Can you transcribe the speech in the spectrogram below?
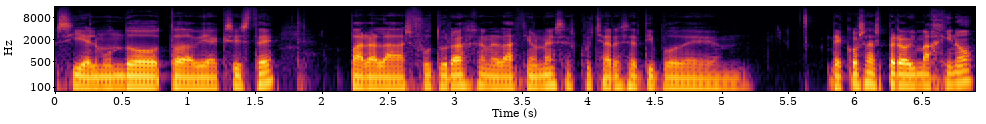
si el mundo todavía existe, para las futuras generaciones escuchar ese tipo de, de cosas. Pero imagino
